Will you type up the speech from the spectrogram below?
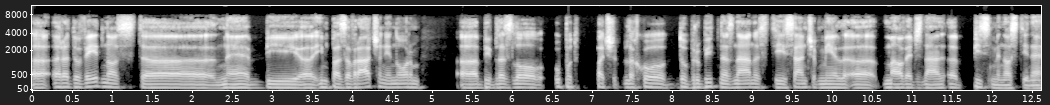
uh, radovednost uh, ne, bi, uh, in pa zavračanje norm uh, bi bila zelo upod, pač lahko dobrobitna znanosti, sam če bi imeli uh, malo več zna, uh, pismenosti, ne,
